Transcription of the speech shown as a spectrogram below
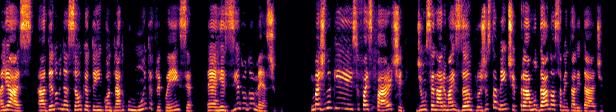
Aliás, a denominação que eu tenho encontrado com muita frequência é resíduo doméstico. Imagino que isso faz parte de um cenário mais amplo, justamente para mudar nossa mentalidade.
